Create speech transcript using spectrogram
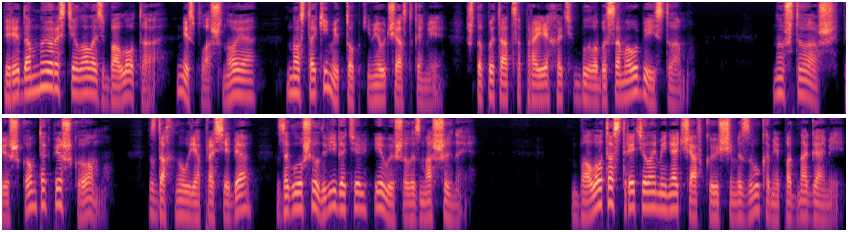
Передо мной расстилалось болото, не сплошное, но с такими топкими участками, что пытаться проехать было бы самоубийством. Ну что ж, пешком так пешком. Вздохнул я про себя, заглушил двигатель и вышел из машины. Болото встретило меня чавкающими звуками под ногами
